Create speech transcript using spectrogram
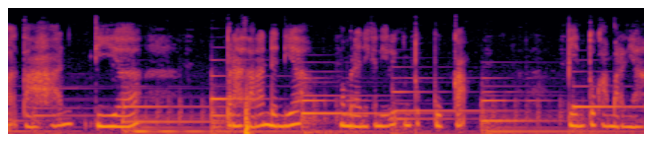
nggak tahan dia penasaran dan dia memberanikan diri untuk buka pintu kamarnya.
